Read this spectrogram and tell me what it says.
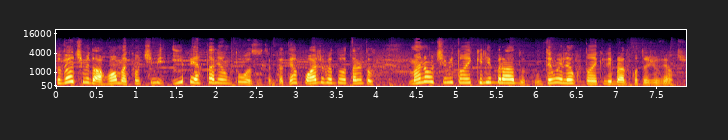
tu vê o time da Roma, que é um time hiper talentoso, tá ligado? Tem uma porra de jogador talentoso. Mas não é um time tão equilibrado. Não tem um elenco tão equilibrado quanto a Juventus.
